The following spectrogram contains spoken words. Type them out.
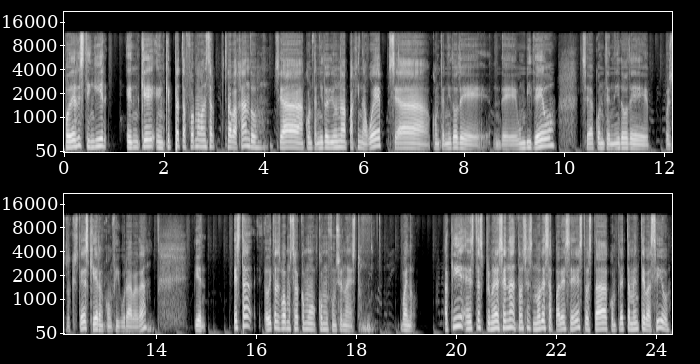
poder distinguir en qué, en qué plataforma van a estar trabajando, sea contenido de una página web, sea contenido de, de un video, sea contenido de pues lo que ustedes quieran configurar, ¿verdad? Bien, esta, ahorita les voy a mostrar cómo, cómo funciona esto. Bueno, aquí esta es primera escena, entonces no desaparece esto, está completamente vacío.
